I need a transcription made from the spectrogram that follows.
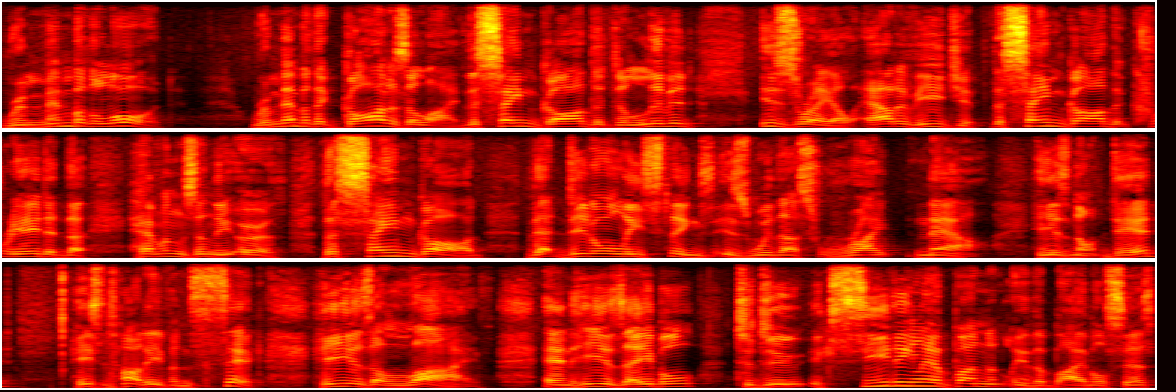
Remember the Lord. Remember that God is alive, the same God that delivered Israel out of Egypt, the same God that created the heavens and the earth, the same God that did all these things is with us right now. He is not dead. He's not even sick. He is alive and he is able to do exceedingly abundantly, the Bible says,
